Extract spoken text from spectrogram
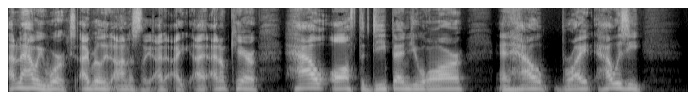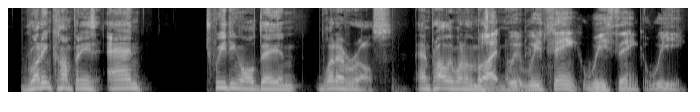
I don't know how he works. I really honestly, I I I don't care how off the deep end you are and how bright. How is he running companies and tweeting all day and whatever else? And probably one of the most. But we, we think we think we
